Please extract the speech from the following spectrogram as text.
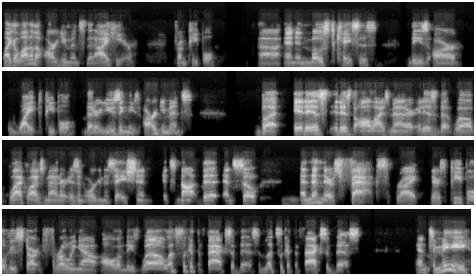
like a lot of the arguments that I hear from people. Uh, and in most cases, these are white people that are using these arguments. But it is it is the all lives matter. It is the well, Black Lives Matter is an organization. It's not that, and so mm. and then there's facts right there's people who start throwing out all of these well let's look at the facts of this and let's look at the facts of this and to me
